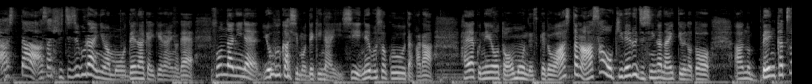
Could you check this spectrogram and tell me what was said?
明日朝7時ぐらいにはもう出なきゃいけないので、そんなにね、夜更かしもできないし、寝不足だから、早く寝ようと思うんですけど、明日の朝起きれる自信がないっていうのと、あの、弁活？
